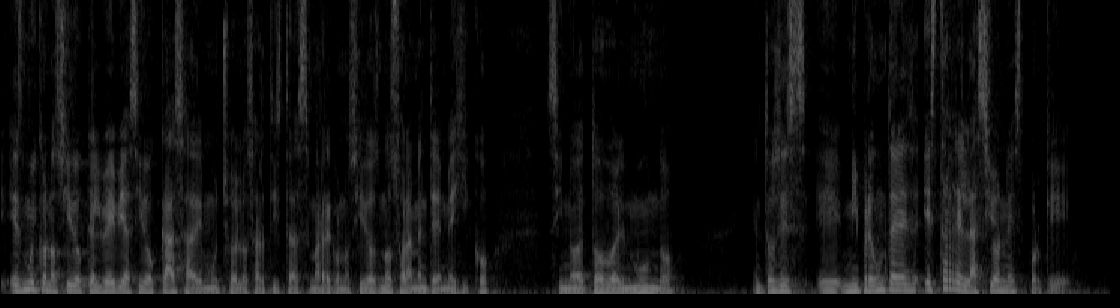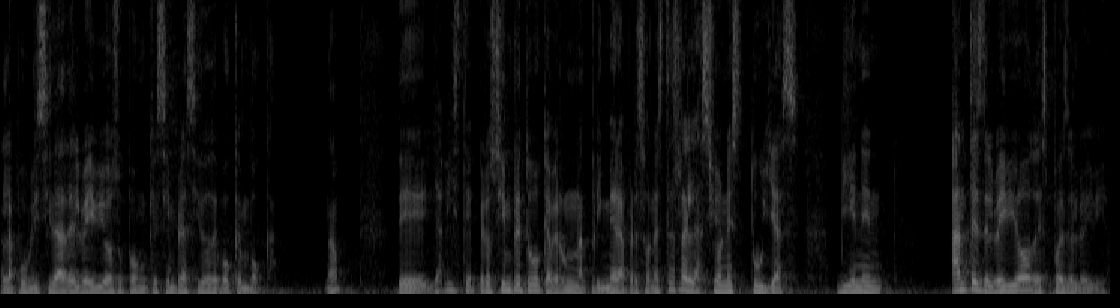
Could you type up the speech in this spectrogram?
Es muy conocido que el Baby ha sido casa de muchos de los artistas más reconocidos, no solamente de México, sino de todo el mundo. Entonces, eh, mi pregunta es, estas relaciones, porque la publicidad del Baby O supongo que siempre ha sido de boca en boca, ¿no? De, ya viste, pero siempre tuvo que haber una primera persona. ¿Estas relaciones tuyas vienen antes del Baby O o después del Baby O?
